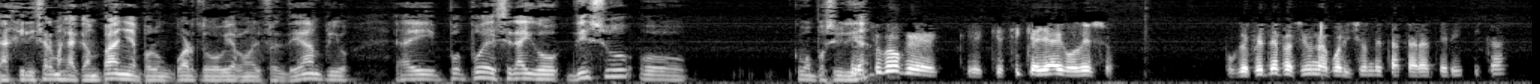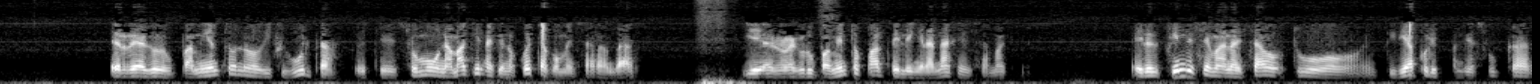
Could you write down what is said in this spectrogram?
agilizar más la campaña por un cuarto gobierno del Frente Amplio. ¿Hay, ¿Puede ser algo de eso o como posibilidad? yo creo que, que, sí que hay algo de eso. Porque el Frente Amplio una coalición de estas características, el reagrupamiento nos dificulta. Este, somos una máquina que nos cuesta comenzar a andar. Y el reagrupamiento parte del engranaje de esa máquina. El fin de semana, el sábado, estuvo en Piriápolis, Pan de Azúcar,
